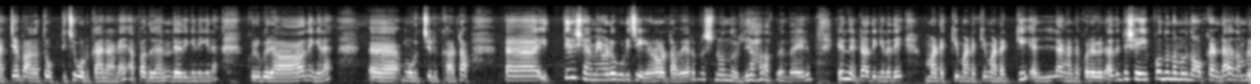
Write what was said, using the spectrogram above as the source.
മറ്റേ ഭാഗത്ത് ഒട്ടിച്ച് കൊടുക്കാനാണ്. അപ്പോൾ അത് കാരണം അതിങ്ങനെ ഇങ്ങനെ കുരുകുരാന്നിങ്ങനെ ഏഹ്, മുറിച്ചെടുക്കാം കേട്ടോ ഇത്തിരി ക്ഷമയോടെ കൂടി ചെയ്യണം കേട്ടോ വേറെ പ്രശ്നമൊന്നുമില്ല. അപ്പോൾ എന്തായാലും എന്നിട്ട് അതിങ്ങനെ ദേ മടക്കി മടക്കി മടക്കി എല്ലാം കണ്ട കുറേ അതിന്റെ ഷേപ്പൊന്നും നമ്മൾ നോക്കണ്ട. നമ്മൾ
